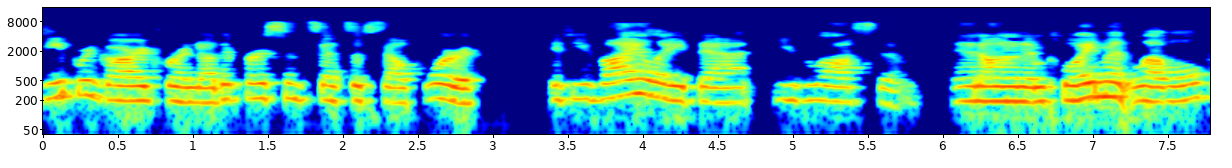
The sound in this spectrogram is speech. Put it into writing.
deep regard for another person's sense of self worth. If you violate that, you've lost them. And on an employment level,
